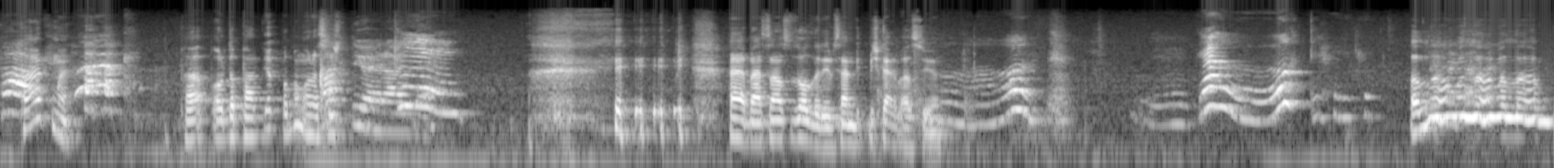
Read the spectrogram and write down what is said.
Park. Park mı? Pa- orada park yok babam orası. Park diyor herhalde. He ben sana su doldurayım. Sen bitmiş galiba suyun. Allah'ım Allah'ım Allah'ım.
